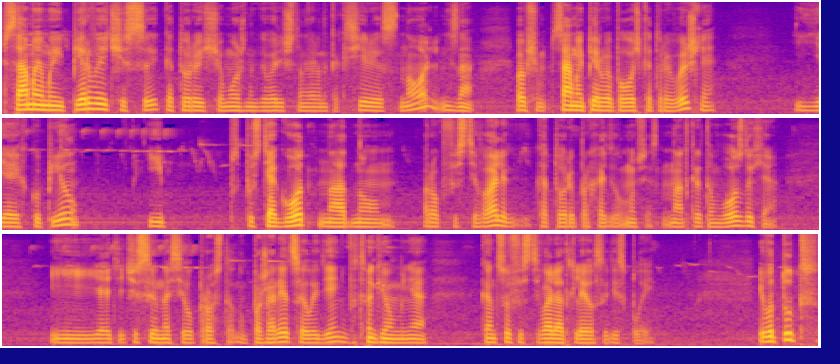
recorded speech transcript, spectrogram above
самые мои первые часы, которые еще можно говорить, что, наверное, как Sirius 0, не знаю. В общем, самые первые Apple Watch, которые вышли, я их купил, и спустя год на одном рок-фестивале, который проходил, ну, естественно, на открытом воздухе, и я эти часы носил просто, ну, по жаре целый день, в итоге у меня к концу фестиваля отклеился дисплей. И вот тут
